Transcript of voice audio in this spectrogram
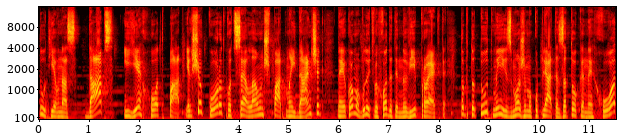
Тут є в нас DApps і є HotPad. Якщо коротко, це лаунчпад майданчик, на якому будуть виходити нові проекти. Тобто тут ми їх зможемо купляти за токени HOT,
